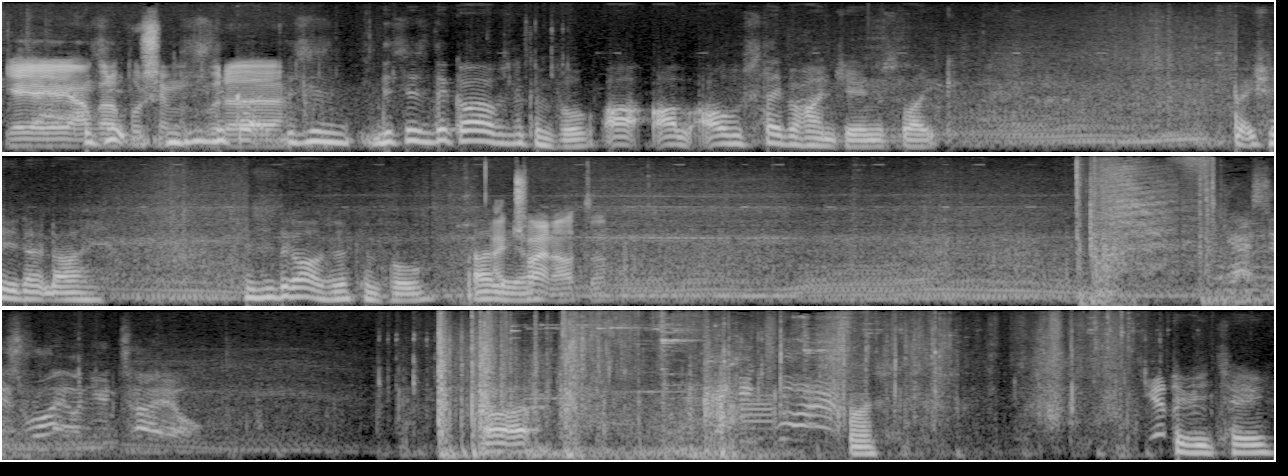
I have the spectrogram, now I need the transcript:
Yeah, yeah, yeah. I'm This gonna is- push this him is with the guy, a. This is this is the guy I was looking for. I, I'll I'll stay behind you and just like make sure you don't die. This is the guy I was looking for. I try not to. Gas is right on your tail. Uh, Taking fire! nice. Two v two.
